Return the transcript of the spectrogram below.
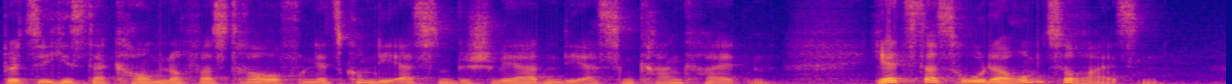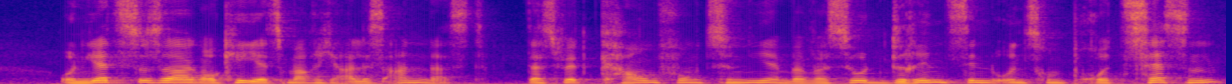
plötzlich ist da kaum noch was drauf. Und jetzt kommen die ersten Beschwerden, die ersten Krankheiten. Jetzt das Ruder rumzureißen und jetzt zu sagen, okay, jetzt mache ich alles anders, das wird kaum funktionieren, weil wir so drin sind in unseren Prozessen,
